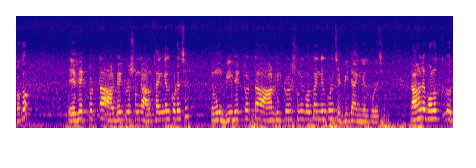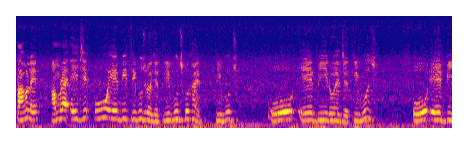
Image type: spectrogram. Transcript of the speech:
কত? এ ভেক্টরটা আর ভেক্টরের সঙ্গে আলফা অ্যাঙ্গেল করেছে। এবং বি ভেক্টরটা আর ভেক্টরের সঙ্গে কত অ্যাঙ্গেল করেছে? বিটা অ্যাঙ্গেল করেছে। তাহলে বলো তাহলে আমরা এই যে ও এ বি ত্রিভুজ রয়েছে, ত্রিভুজ কোথায়? ত্রিভুজ ও এ বি রয়েছে, ত্রিভুজ ও এ বি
